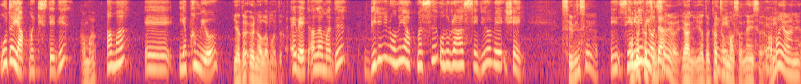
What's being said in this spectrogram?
O da yapmak istedi Ama ama e, yapamıyor. ya da ön alamadı. Evet alamadı. Birinin onu yapması onu rahatsız ediyor ve şey Sevinse ya. e, o da sevinemiyor katılsa da. ya. Yani ya da katılmasa neyse. Ama yani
